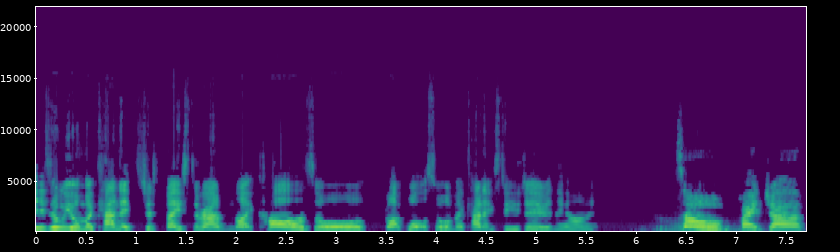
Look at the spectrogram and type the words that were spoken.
Is all your mechanics just based around like cars or like what sort of mechanics do you do in the army? So my job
